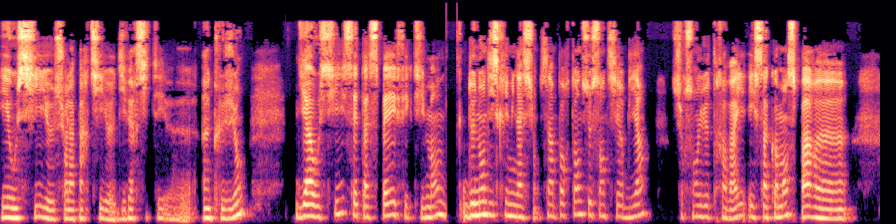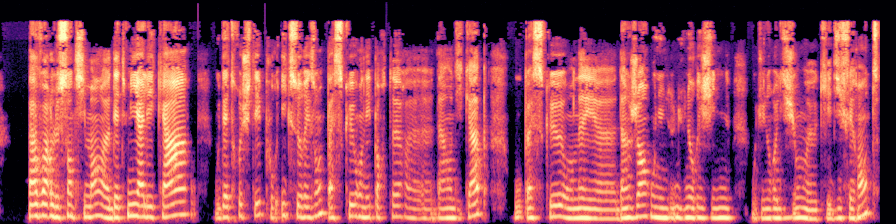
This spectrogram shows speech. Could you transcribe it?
et aussi sur la partie diversité inclusion. Il y a aussi cet aspect effectivement de non-discrimination. C'est important de se sentir bien sur son lieu de travail et ça commence par pas avoir le sentiment d'être mis à l'écart ou d'être rejeté pour X raisons parce qu'on est porteur d'un handicap ou parce que on est d'un genre ou d'une origine ou d'une religion qui est différente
